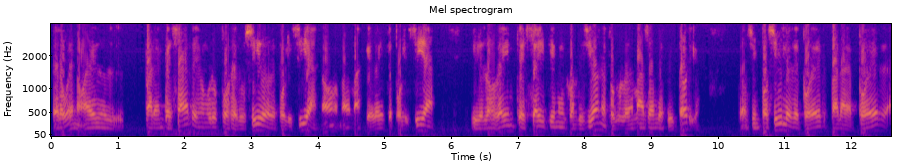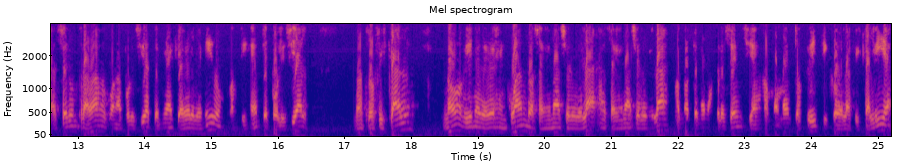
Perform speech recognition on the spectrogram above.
Pero bueno, él, para empezar, es un grupo reducido de policías, ¿no? No hay más que 20 policías y de los 20, 6 tienen condiciones porque los demás son de escritorio. Entonces, imposible de poder, para poder hacer un trabajo con la policía tenía que haber venido un contingente policial. Nuestro fiscal no viene de vez en cuando a San Ignacio de Velasco, a San Ignacio de Velasco, no tenemos presencia en los momentos críticos de la fiscalía.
